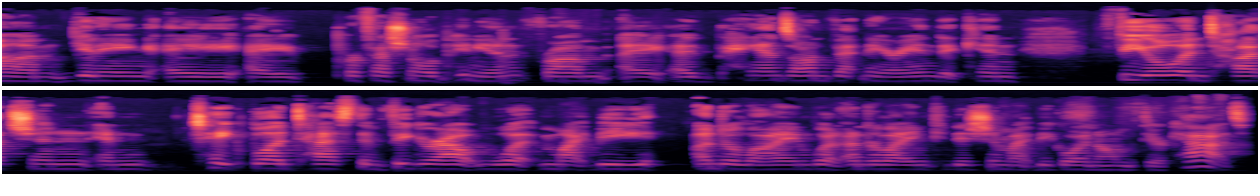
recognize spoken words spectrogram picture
um, getting a, a professional opinion from a, a hands-on veterinarian that can feel and touch and, and take blood tests and figure out what might be underlying what underlying condition might be going on with your cats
